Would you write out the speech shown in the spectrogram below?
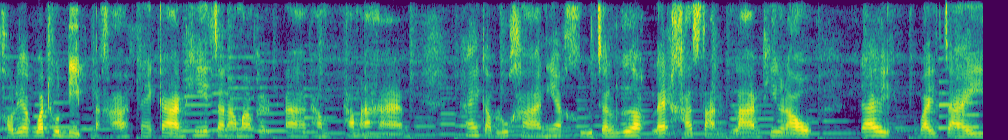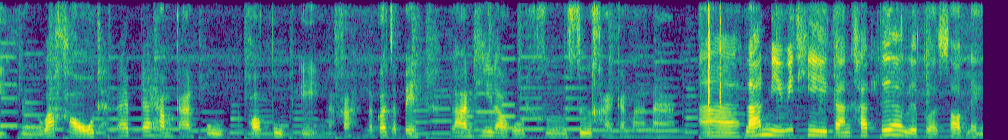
เขาเรียกวัตถุดิบนะคะ ในการที่จะนำมาทำทำอาหารให้กับลูกค้าเนี่ยคือจะเลือกและคัดสรรร้านที่เราได้ไว้ใจหรือว่าเขาได้ได้ทำการปลูกเพาะปลูกเองนะคะ แล้วก็จะเป็นร้านที่เราคือซื้อขายกันมานาน ร้านมีวิธีการคัดเลือกหรือตรวจสอบแหล่ง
